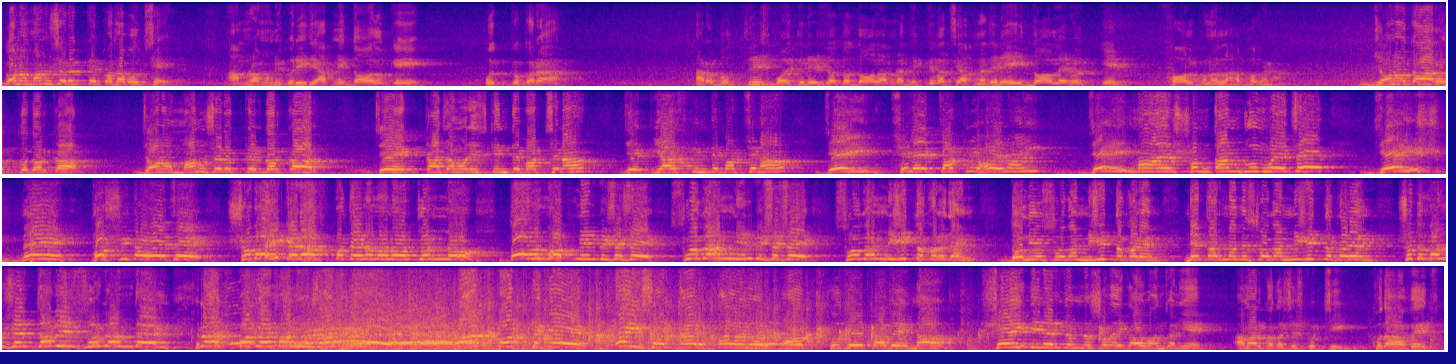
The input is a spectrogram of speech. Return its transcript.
গণমানুষের ঐক্যের কথা বলছে। আমরা মনে করি যে আপনি দলকে ঐক্য করা, আরও বত্রিশ, পঁয়ত্রিশ যত দল আমরা দেখতে পাচ্ছি, আপনাদের এই দলের ঐক্যের ফল কোনো লাভ হবে না। জনতার ঐক্য দরকার জন মানুষের ঐক্যের দরকার। যে কাঁচামরিচ কিনতে পারছে না, যে পেঁয়াজ কিনতে পারছে না, যেই ছেলের চাকরি হয় নাই, যেই মায়ের সন্তান গুম হয়েছে, যেই মেয়ে ধর্ষিত হয়েছে, সবাইকে রাজপথে নামানোর জন্য দলমত নির্বিশেষে, স্লোগান নির্বিশেষে, স্লোগান নিষিদ্ধ করে দেন। দলীয় স্লোগান নিষিদ্ধ করেন, নেতার নামে স্লোগান নিষিদ্ধ করেন, শুধু মানুষের দাবির স্লোগান দেন, রাজপথে মানুষ আসবে। রাজপথ থেকে এই সরকার পালানোর পথ খুঁজে পাবে না। সেই দিনের জন্য সবাইকে আহ্বান জানিয়ে আমার কথা শেষ করছি। খোদা হাফেজ।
